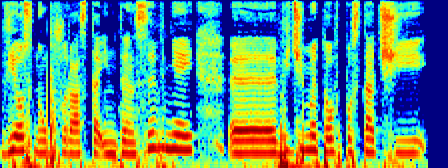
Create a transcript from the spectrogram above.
wiosną przyrasta intensywniej. E, widzimy to w postaci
